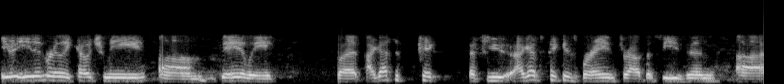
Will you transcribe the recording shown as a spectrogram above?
He, he didn't really coach me um, daily, but I got to pick a few. I got to pick his brain throughout the season, uh,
